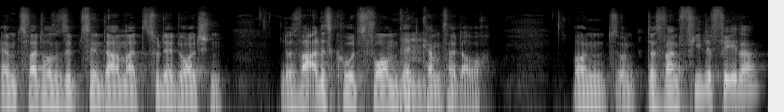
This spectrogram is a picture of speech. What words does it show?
Ähm, 2017 damals zu der Deutschen. Und das war alles kurz vorm mhm. Wettkampf halt auch. Und, und das waren viele Fehler,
